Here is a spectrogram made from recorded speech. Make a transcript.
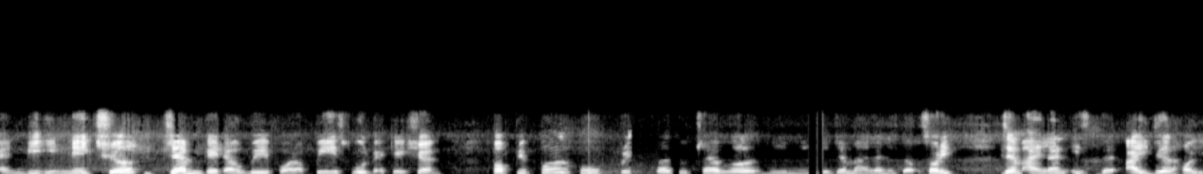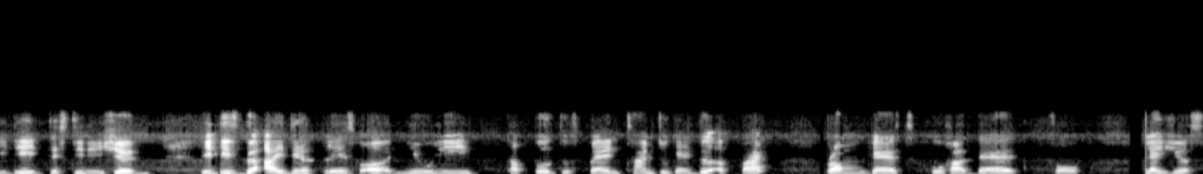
and be in nature, Gem Getaway for a peaceful vacation. For people who prefer to travel, the nature Gem Island is the sorry, Gem Island is the ideal holiday destination. It is the ideal place for a newly couple to spend time together apart from guests who are there for pleasures.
